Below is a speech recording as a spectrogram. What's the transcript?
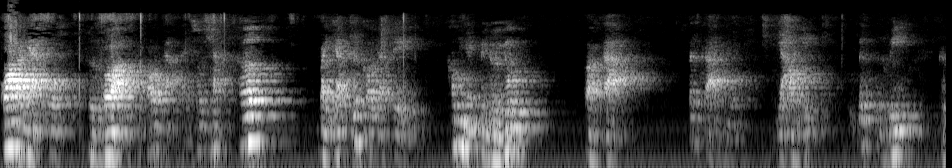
Qua nhà của từ tọa có cả sâu sắc hơn bài giảng rất có giá trị, không những về nội dung, và cả tất cả những giáo lý đức từ bi từ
